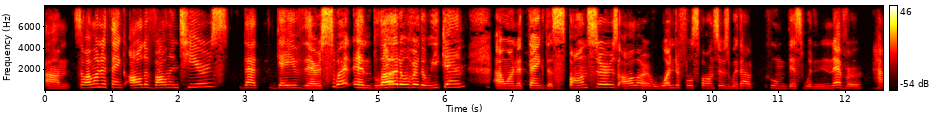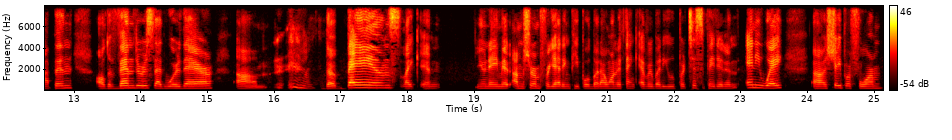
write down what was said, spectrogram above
Um, so I want to thank all the volunteers that gave their sweat and blood over the weekend. I want to thank the sponsors, all our wonderful sponsors without whom this would never happen. All the vendors that were there, um, the bands, like, and you name it. I'm sure I'm forgetting people, but I want to thank everybody who participated in any way, uh, shape, or form.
